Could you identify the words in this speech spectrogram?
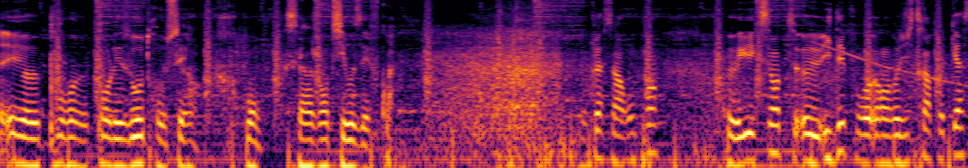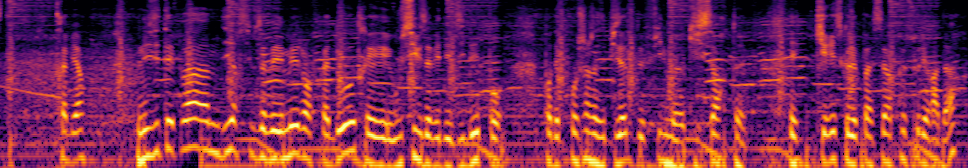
Et euh, pour, euh, pour les autres, c'est un, bon, c'est un gentil Osef quoi. Là, c'est un rond-point. Euh, excellente euh, idée pour enregistrer un podcast. Très bien. N'hésitez pas à me dire si vous avez aimé, j'en ferai d'autres, et ou si vous avez des idées pour, pour des prochains épisodes de films qui sortent et qui risquent de passer un peu sous les radars.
